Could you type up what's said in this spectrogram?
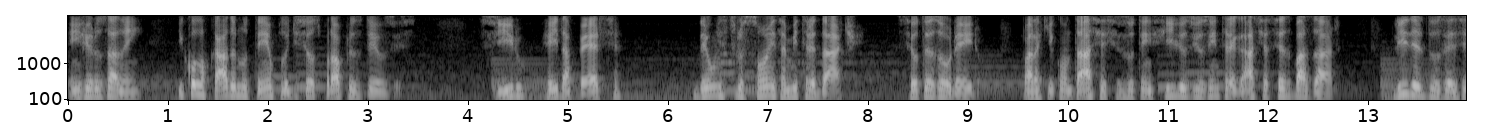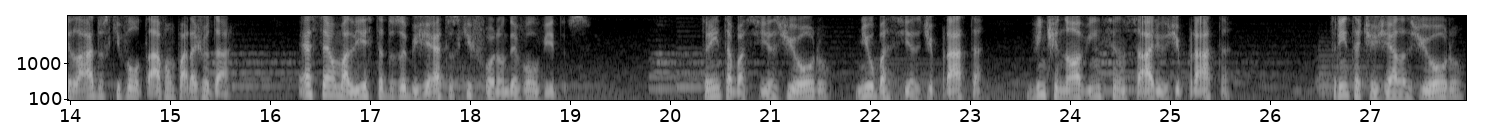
em Jerusalém e colocado no templo de seus próprios deuses. Ciro, rei da Pérsia, deu instruções a Mitredate, seu tesoureiro, para que contasse esses utensílios e os entregasse a Sesbazar, líder dos exilados que voltavam para Judá. Esta é uma lista dos objetos que foram devolvidos: 30 bacias de ouro, mil bacias de prata, 29 incensários de prata, 30 tigelas de ouro,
